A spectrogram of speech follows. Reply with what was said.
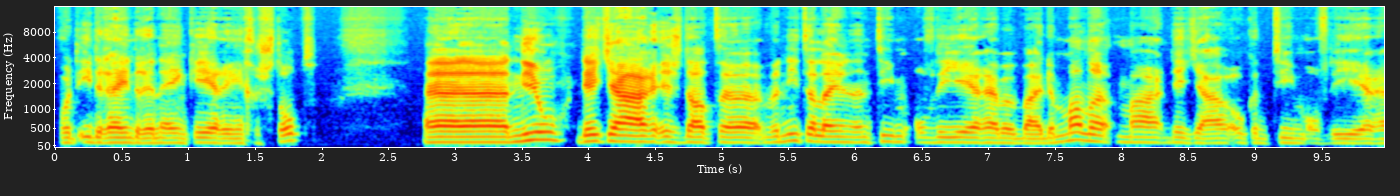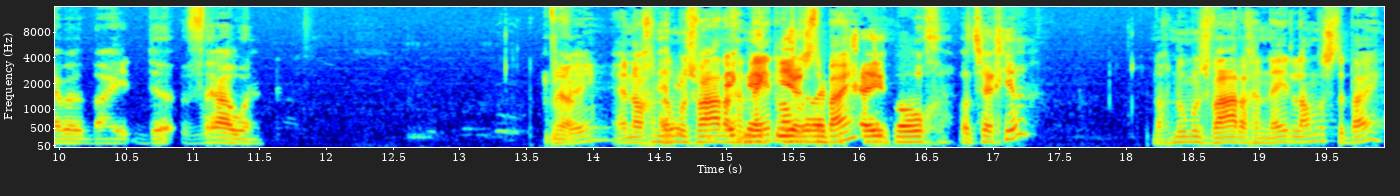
wordt iedereen er in één keer in gestopt. Eh, nieuw dit jaar is dat eh, we niet alleen een Team of the Year hebben bij de mannen, maar dit jaar ook een Team of the Year hebben bij de vrouwen. Ja. Oké. En nog En noemenswaardige ik denk hier Nederlanders erbij? geefhoog- Wat zeg je? Nog noemenswaardige Nederlanders erbij?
